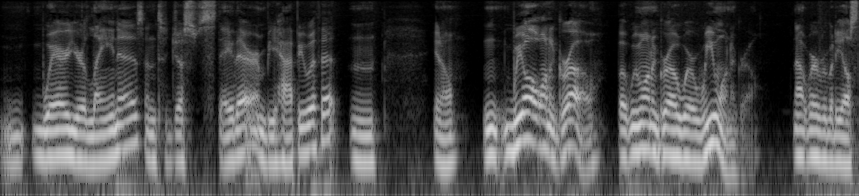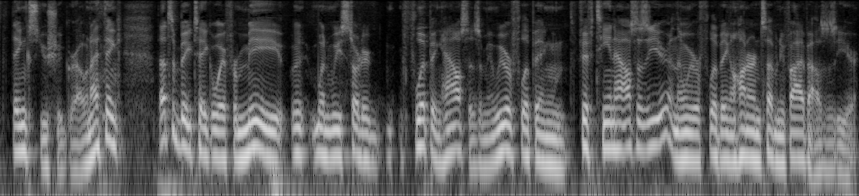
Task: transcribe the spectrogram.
where your lane is and to just stay there and be happy with it and you know, we all want to grow, but we want to grow where we want to grow not where everybody else thinks you should grow. And I think that's a big takeaway for me when we started flipping houses. I mean, we were flipping 15 houses a year and then we were flipping 175 houses a year.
